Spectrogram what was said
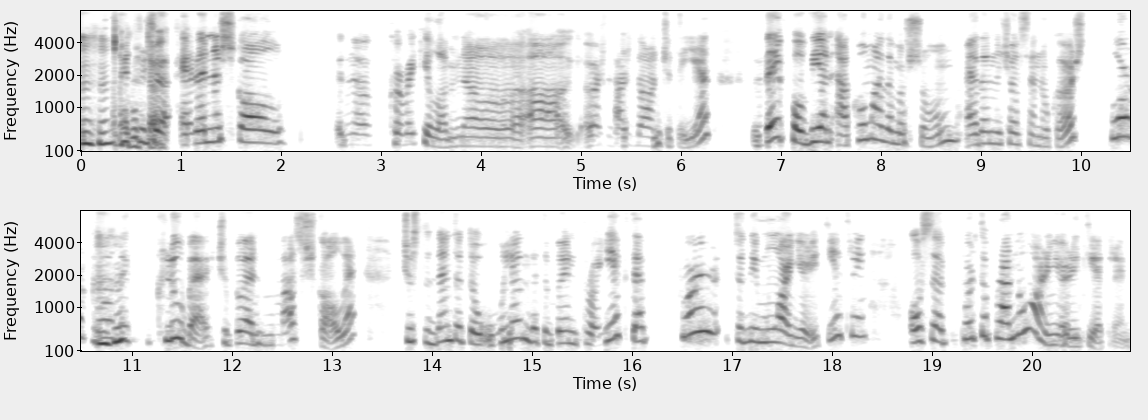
Mhm. Mm -hmm. Që edhe në shkollë në curriculum në uh, është vazhdon që të jetë dhe po vjen akoma edhe më shumë, edhe në qoftë se nuk është, por ka mm -hmm. klube që bëhen mbas shkolle, që studentët të ulen dhe të bëjnë projekte për të ndihmuar njëri-tjetrin ose për të pranuar njëri-tjetrin.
